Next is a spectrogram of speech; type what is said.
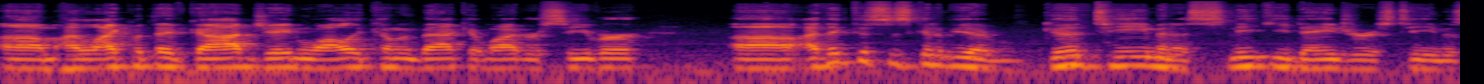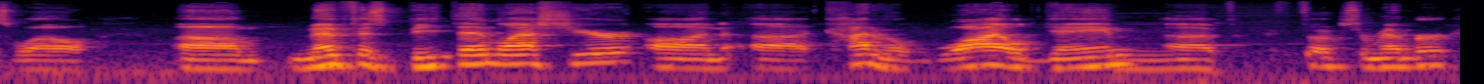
Um, I like what they've got. Jaden Walley coming back at wide receiver. Uh, I think this is going to be a good team and a sneaky, dangerous team as well. Um, Memphis beat them last year on uh, kind of a wild game, mm-hmm. uh, folks remember.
